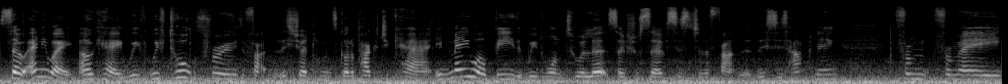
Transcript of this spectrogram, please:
So, anyway, okay, we've, we've talked through the fact that this gentleman's got a package of care. It may well be that we'd want to alert social services to the fact that this is happening. From, from a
